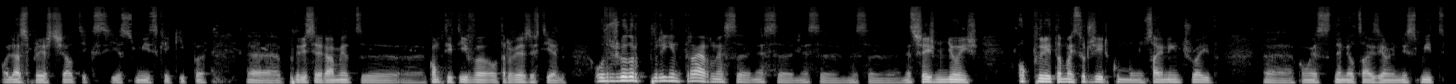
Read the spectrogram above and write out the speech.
olhasse para estes Celtics e assumisse que a equipa uh, poderia ser realmente uh, competitiva outra vez este ano. Outro jogador que poderia entrar nessa, nessa, nessa, nessa, nesses 6 milhões, ou que poderia também surgir como um signing trade uh, com esse Daniel e Aaron Smith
